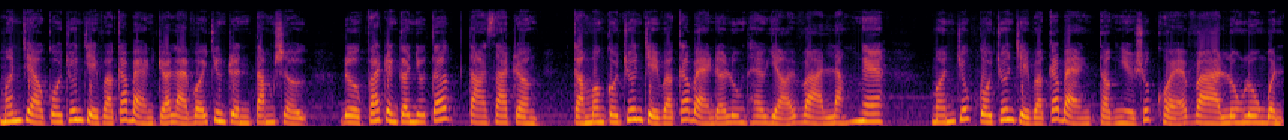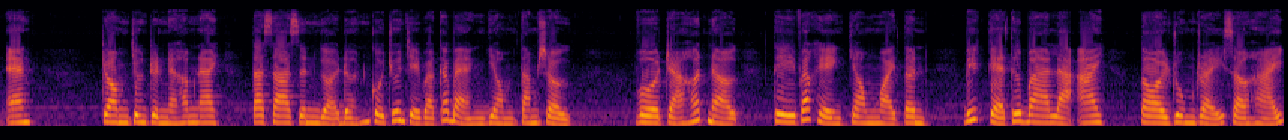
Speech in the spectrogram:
Mến chào cô chú anh chị và các bạn trở lại với chương trình Tâm sự được phát trên kênh youtube Ta Sa Trần. Cảm ơn cô chú anh chị và các bạn đã luôn theo dõi và lắng nghe. Mến chúc cô chú anh chị và các bạn thật nhiều sức khỏe và luôn luôn bình an. Trong chương trình ngày hôm nay, Ta Sa xin gửi đến cô chú anh chị và các bạn dòng tâm sự. Vừa trả hết nợ thì phát hiện chồng ngoại tình, biết kẻ thứ ba là ai, tôi run rẩy sợ hãi.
